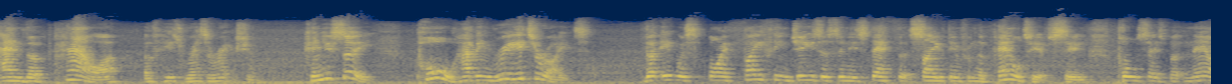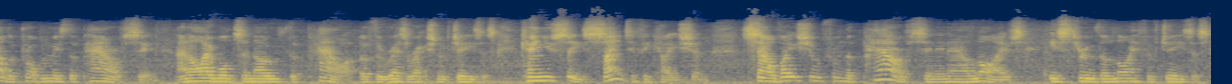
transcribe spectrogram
and the power of his resurrection. Can you see? Paul having reiterate that it was by faith in Jesus and his death that saved him from the penalty of sin, Paul says, but now the problem is the power of sin, and I want to know the power of the resurrection of Jesus. Can you see? Sanctification, salvation from the power of sin in our lives is through the life of Jesus.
